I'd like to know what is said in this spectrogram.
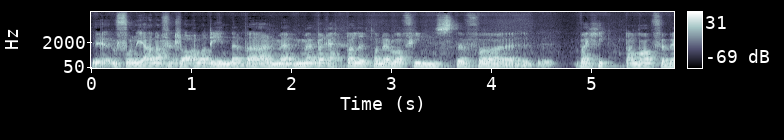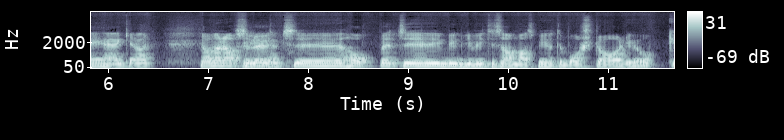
Eh, får ni gärna förklara vad det innebär men, men berätta lite om det. Vad finns det för, vad hittar man för vägar? Ja men absolut. Mm. Hoppet byggde vi tillsammans med Göteborgs stad och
